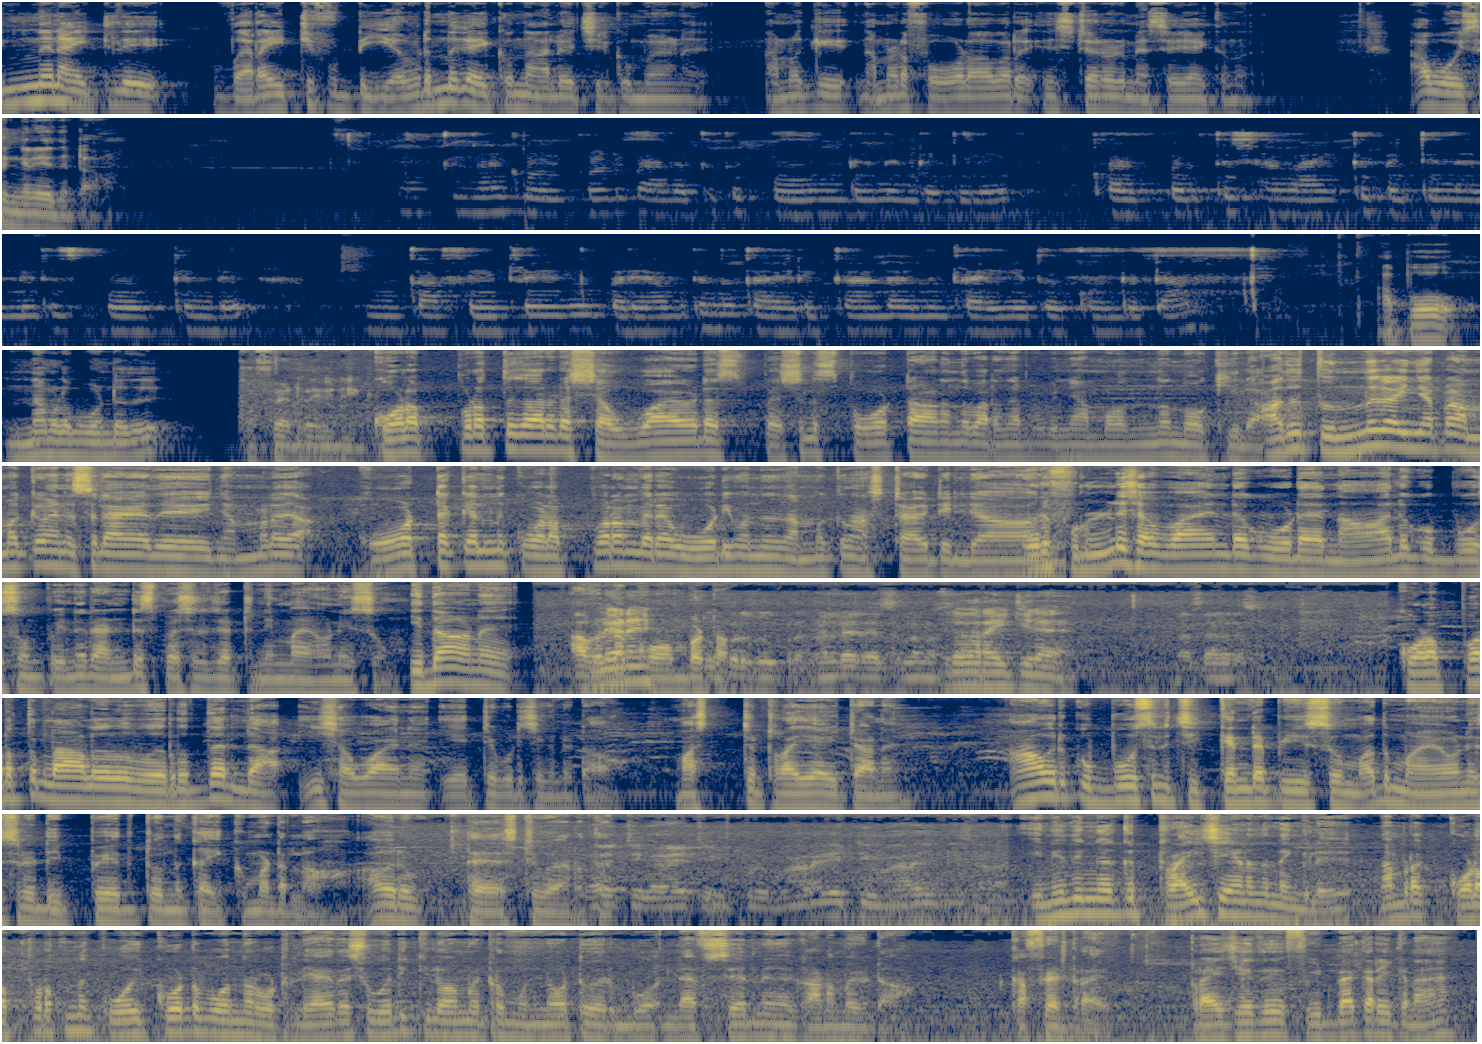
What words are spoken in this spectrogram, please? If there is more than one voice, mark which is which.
Speaker 1: ഇന്ന് നൈറ്റിൽ variety food എവിടെ നിന്ന് കഴിക്കുമെന്ന് ആലോചിച്ചിരിക്കുമ്പോഴാണ് നമുക്ക് നമ്മുടെ ഫോളോവർ ഇൻസ്റ്റയിലൂടെ മെസ്സേജ് അയക്കുന്നത്. ആ വോയിസ്
Speaker 2: എങ്ങനെ ഇങ്ങനെ കോഴിക്കോട് ഭാഗത്തേക്ക് പോകുന്നുണ്ടെന്നുണ്ടെങ്കിൽ കുഴപ്പുറത്ത് ഷവായിക്ക് പറ്റിയ നല്ലൊരു സ്പോട്ട് ഉണ്ട്. കഫേ ഡ്രൈവ് പറയാം. അവിടെ ഒന്ന് കയറിക്കാണ്ട് ഒന്ന് ട്രൈ ചെയ്ത് നോക്കൊണ്ടിട്ടാ
Speaker 1: അപ്പോൾ നമ്മൾ പോകേണ്ടത് കഫേ ഡ്രൈവിന് കുളപ്പുറത്തുകാരുടെ ഷവ്വായുടെ സ്പെഷ്യൽ സ്പോട്ടാണെന്ന് പറഞ്ഞപ്പോൾ പിന്നെ നമ്മളൊന്നും നോക്കിയില്ല. അത് തിന്നു കഴിഞ്ഞപ്പോൾ നമ്മക്ക് മനസ്സിലായത് നമ്മൾ കോട്ടക്കൽ നിന്ന് കുളപ്പുറം വരെ ഓടി വന്ന് നമുക്ക് നഷ്ടമായിട്ടില്ല ഒരു ഫുള്ള് ഷവ്വായന്റെ കൂടെ നാല് കുബൂസും പിന്നെ രണ്ട് സ്പെഷ്യൽ ചട്ടിനി മയോണീസും ഇതാണ് അവരുടെ കോമ്പട്ടം കുളപ്പുറത്തുള്ള ആളുകൾ വെറുതല്ല ഈ ഷവായനെ ഏറ്റുപിടിച്ചിട്ടുണ്ട് കേട്ടോ മസ്റ്റ് ട്രൈ ആയിട്ടാണ്. ആ ഒരു കുബൂസിൽ ചിക്കന്റെ പീസും അത് മയോണൈസിൽ ഡിപ്പ് ചെയ്തിട്ട് ചെയ്തിട്ടൊന്ന് കഴിക്കുമ്പോണ്ടല്ലോ. ആ ഒരു ടേസ്റ്റ് വേറെ ഇനി നിങ്ങൾക്ക് ട്രൈ ചെയ്യണമെന്നുണ്ടെങ്കിൽ നമ്മുടെ കുളപ്പുറത്ത് നിന്ന് കോഴിക്കോട്ട് പോകുന്ന റൂട്ടിൽ ഏകദേശം ഒരു കിലോമീറ്റർ മുന്നോട്ട് വരുമ്പോൾ ലെഫ്റ്റ് സൈഡിൽ നിങ്ങൾ കാണാൻ പറ്റും കഫേ ഡ്രൈവ് ട്രൈ ചെയ്ത് ഫീഡ്ബാക്ക് അറിയിക്കണേ.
